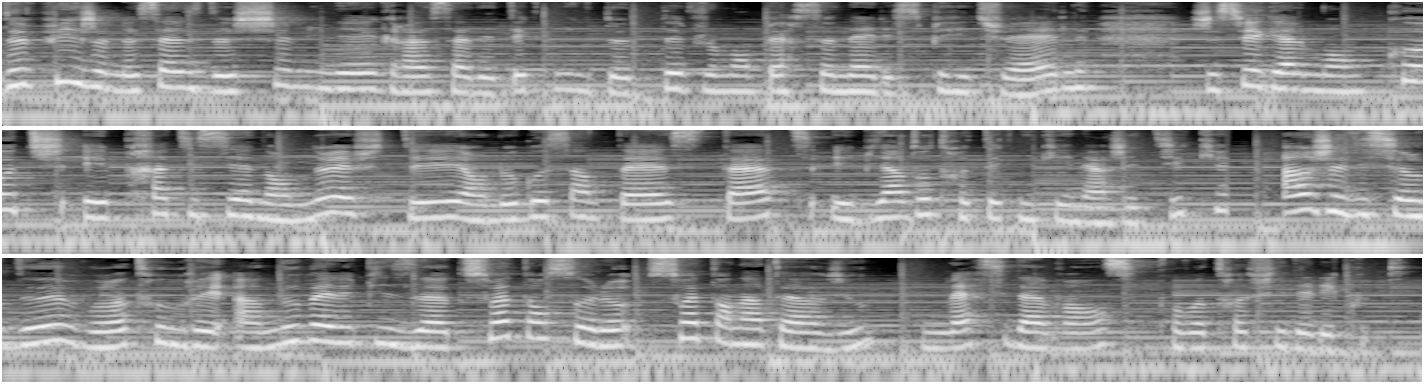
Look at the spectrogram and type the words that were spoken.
depuis, je ne cesse de cheminer grâce à des techniques de développement personnel et spirituel. Je suis également coach et praticienne en EFT, en logosynthèse, STAT et bien d'autres techniques énergétiques. Un jeudi sur deux, vous retrouverez un nouvel épisode soit en solo, soit en interview. Merci d'avance pour votre fidèle écoute.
